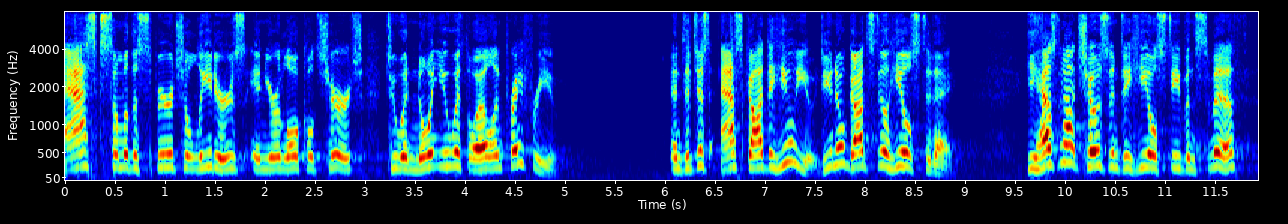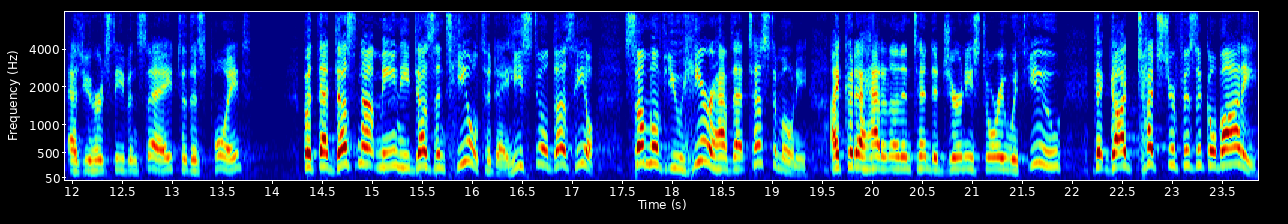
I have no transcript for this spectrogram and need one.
ask some of the spiritual leaders in your local church to anoint you with oil and pray for you and to just ask God to heal you. Do you know God still heals today? He has not chosen to heal Stephen Smith, as you heard Stephen say, to this point. But that does not mean he doesn't heal today. He still does heal. Some of you here have that testimony. I could have had an unintended journey story with you that God touched your physical body.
